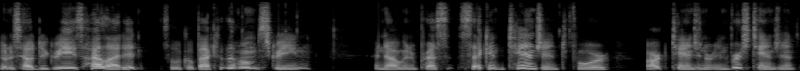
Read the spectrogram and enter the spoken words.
Notice how degree is highlighted. So we'll go back to the home screen. And now we're going to press second tangent for arctangent or inverse tangent.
